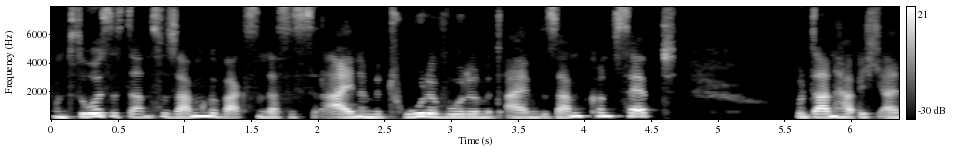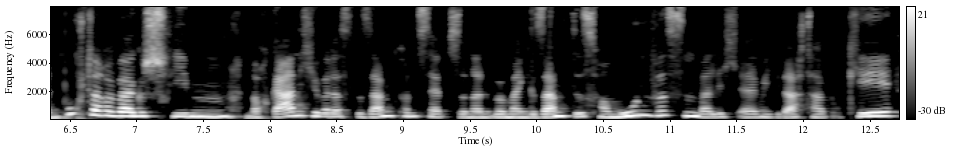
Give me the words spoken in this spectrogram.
Und so ist es dann zusammengewachsen, dass es eine Methode wurde mit einem Gesamtkonzept. Und dann habe ich ein Buch darüber geschrieben, noch gar nicht über das Gesamtkonzept, sondern über mein gesamtes Hormonwissen, weil ich irgendwie gedacht habe, okay,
